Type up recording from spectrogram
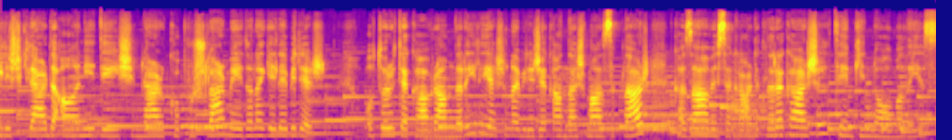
İlişkilerde ani değişimler, kopuşlar meydana gelebilir. Otorite kavramları ile yaşanabilecek anlaşmazlıklar, kaza ve sakarlıklara karşı temkinli olmalıyız.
